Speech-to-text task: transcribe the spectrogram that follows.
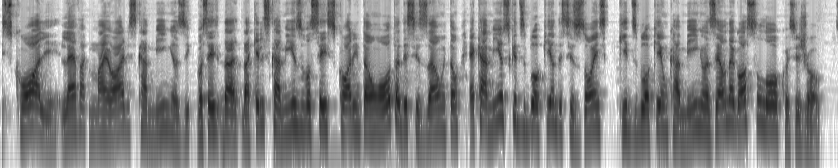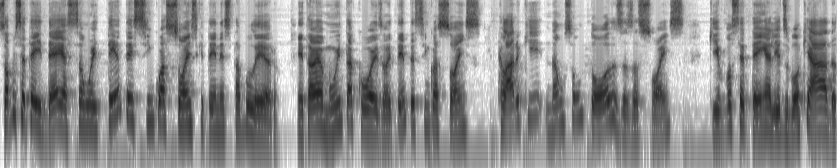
escolhe, leva maiores caminhos e você da, daqueles caminhos você escolhe então outra decisão. Então é caminhos que desbloqueiam decisões, que desbloqueiam caminhos. É um negócio louco esse jogo. Só para você ter ideia, são 85 ações que tem nesse tabuleiro. Então é muita coisa, 85 ações. Claro que não são todas as ações que você tem ali desbloqueada.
